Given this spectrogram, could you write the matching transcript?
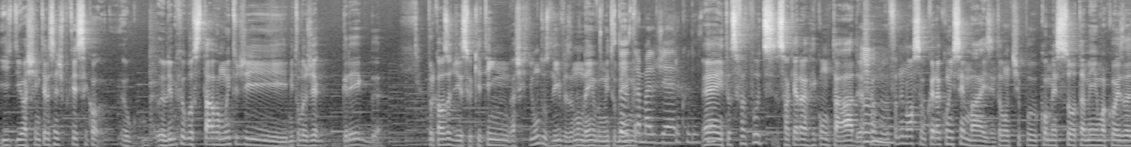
E eu achei interessante porque você eu, eu lembro que eu gostava muito de mitologia grega por causa disso, que tem, acho que um dos livros, eu não lembro muito Os bem. dois trabalhos de Hércules. né? É, então você fala, putz, só que era recontado. Eu, achava- Uhum. eu falei, nossa, eu quero conhecer mais. Então, tipo, começou também uma coisa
